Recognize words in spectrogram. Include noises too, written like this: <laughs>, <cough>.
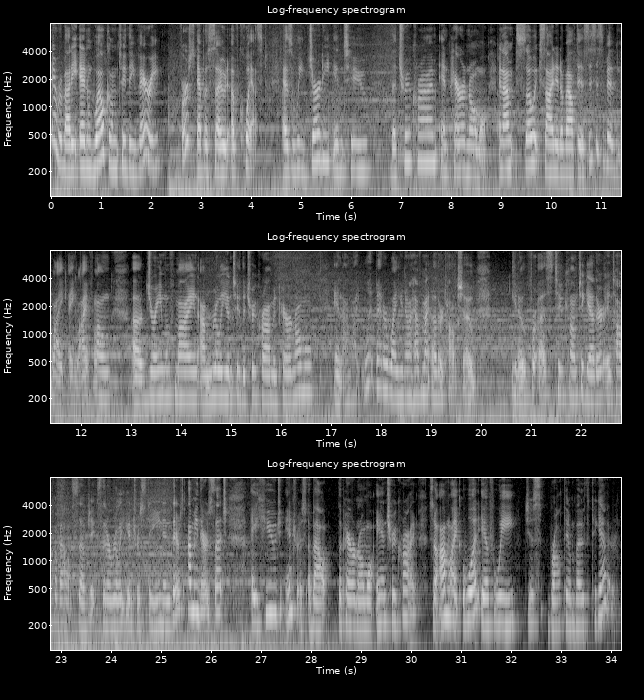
Everybody, and welcome to the very first episode of Quest as we journey into the true crime and paranormal. And I'm so excited about this. This has been like a lifelong uh, dream of mine. I'm really into the true crime and paranormal. And I'm like, what better way? You know, I have my other talk show, you know, for us to come together and talk about subjects that are really interesting. And there's, I mean, there's such a huge interest about the paranormal and true crime. So I'm like, what if we just brought them both together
